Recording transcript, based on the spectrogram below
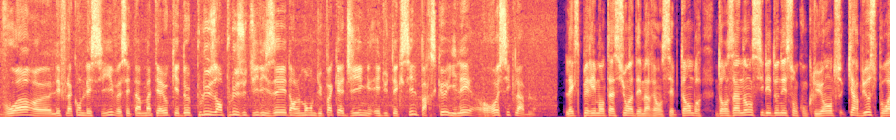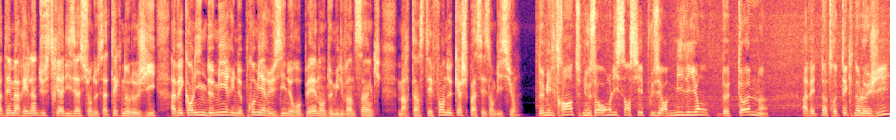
voire euh, les flacons de lessive. C'est un matériau qui est de plus en plus utilisé dans le monde du packaging et du textile parce qu'il est recyclable. L'expérimentation a démarré en septembre. Dans un an, si les données sont concluantes, Carbios pourra démarrer l'industrialisation de sa technologie avec en ligne de mire une première usine européenne en 2025. Martin Stéphan ne cache pas ses ambitions. 2030, nous aurons licencié plusieurs millions de tonnes avec notre technologie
